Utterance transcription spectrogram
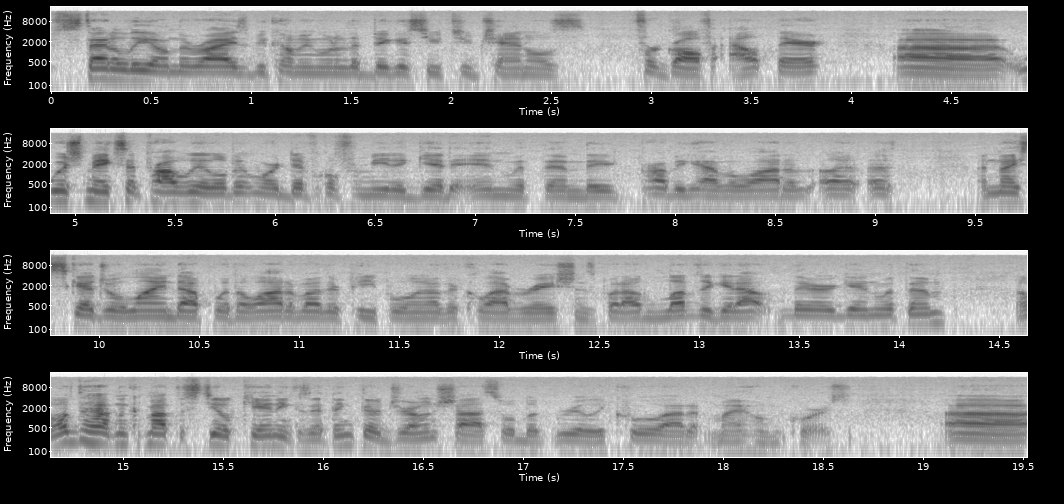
steadily on the rise, becoming one of the biggest YouTube channels for golf out there. Uh, which makes it probably a little bit more difficult for me to get in with them. They probably have a lot of a, a, a nice schedule lined up with a lot of other people and other collaborations. But I'd love to get out there again with them. I'd love to have them come out to Steele Canyon because I think their drone shots will look really cool out at my home course. Uh,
